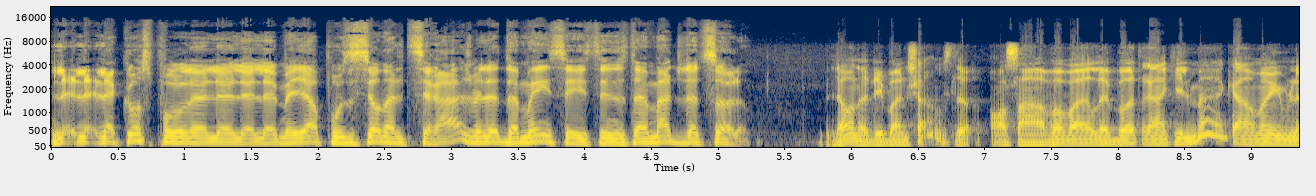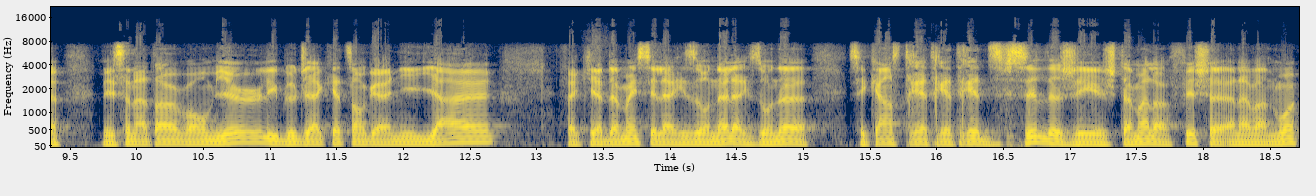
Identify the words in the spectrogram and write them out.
la, course pour la meilleure position dans le tirage. Mais là, demain, c'est un match de ça. Là. Là, on a des bonnes chances. Là. On s'en va vers le bas tranquillement quand même. Là. Les sénateurs vont mieux. Les Blue Jackets ont gagné hier. Fait que demain, c'est l'Arizona. L'Arizona, séquence très, très, très difficile. J'ai justement leur fiche en avant de moi.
